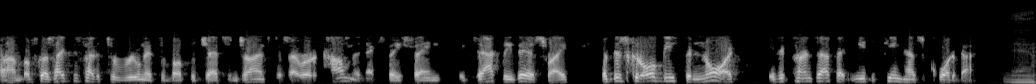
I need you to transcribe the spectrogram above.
Um, of course, I decided to ruin it for both the Jets and Giants because I wrote a column the next day saying exactly this, right? But this could all be for naught if it turns out that neither team has a quarterback. Yeah.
